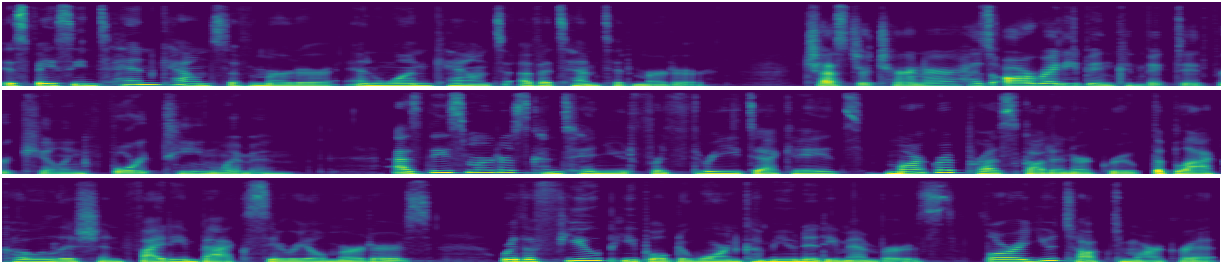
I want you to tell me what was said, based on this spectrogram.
is facing 10 counts of murder and one count of attempted murder. Chester Turner has already been convicted for killing 14 women. As these murders continued for three decades, Margaret Prescod and her group, the Black Coalition Fighting Back Serial Murders, were the few people to warn community members. Laura, you talked to Margaret.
